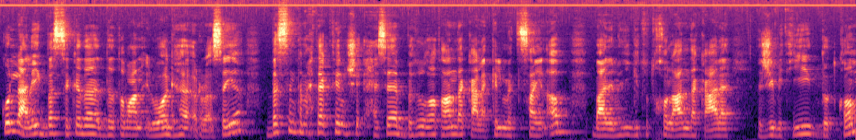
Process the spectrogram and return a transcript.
كل اللي عليك بس كده ده طبعا الواجهة الرئيسية. بس أنت محتاج تنشئ حساب بتضغط عندك على كلمة sign up بعد ما تيجي تدخل عندك على gpt.com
